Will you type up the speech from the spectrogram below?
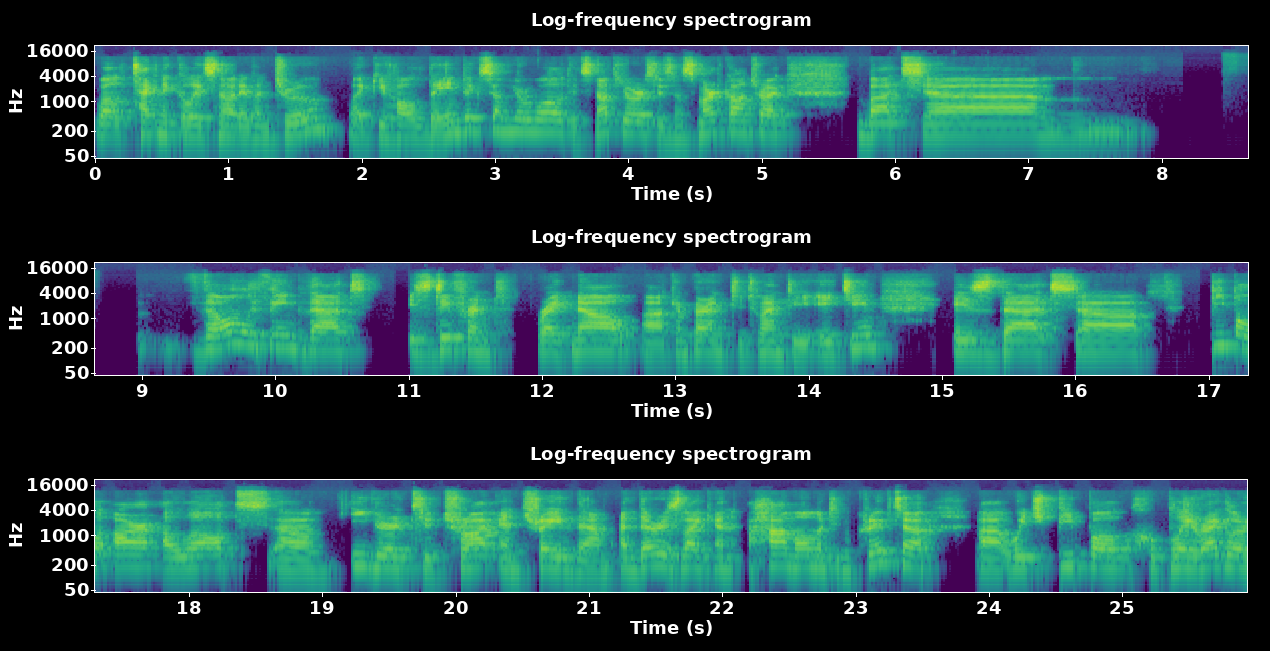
Well, technically, it's not even true. Like you hold the index on your wallet, it's not yours. It's a smart contract. But um, the only thing that is different right now, uh, comparing to 2018, is that uh, people are a lot uh, eager to try and trade them. And there is like an aha moment in crypto, uh, which people who play regular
